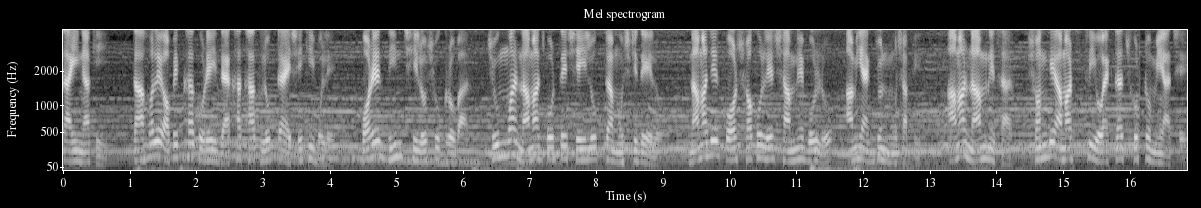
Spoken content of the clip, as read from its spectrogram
তাই নাকি? তাহলে অপেক্ষা করেই দেখা থাক লোকটা এসে কি বলে। পরের দিন ছিল শুক্রবার। জুম্মার নামাজ পড়তে সেই লোকটা মসজিদে এলো। নামাজের পর সকলের সামনে বলল, আমি একজন মুসাফির। আমার নাম নেসার। সঙ্গে আমার স্ত্রী ও একটা ছোট্ট মেয়ে আছে।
